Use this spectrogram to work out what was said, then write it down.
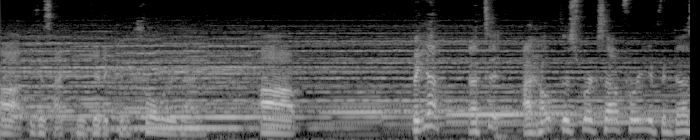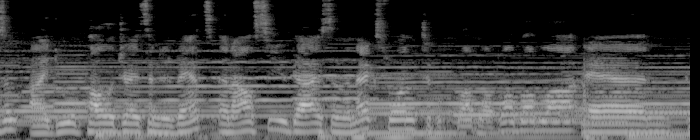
uh, because I can get a controller then. Uh, but yeah, that's it. I hope this works out for you. If it doesn't, I do apologize in advance, and I'll see you guys in the next one. Blah, blah, blah, blah, blah, and.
